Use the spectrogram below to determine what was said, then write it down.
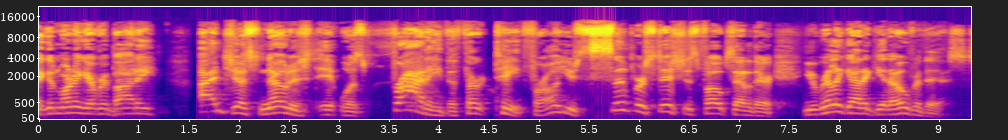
Hey, good morning, everybody. I just noticed it was Friday the 13th. For all you superstitious folks out of there, you really got to get over this.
